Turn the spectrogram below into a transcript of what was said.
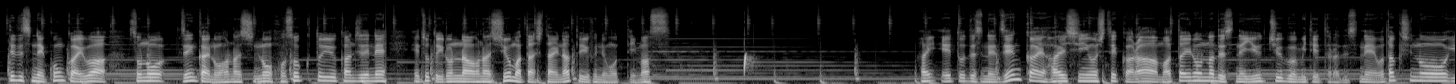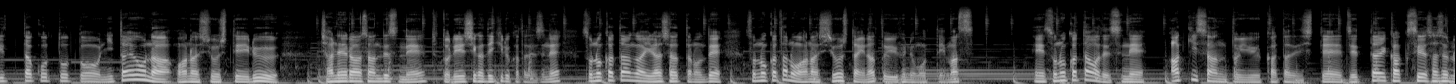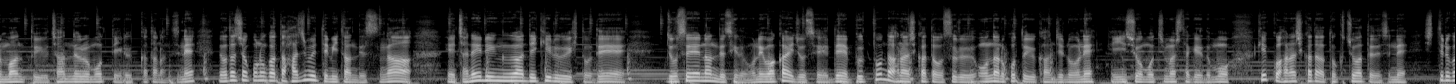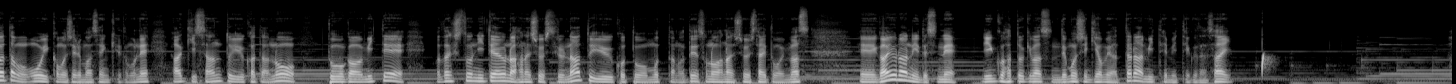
でですね、今回はその前回のお話の補足という感じでね、ちょっといろんなお話をまたしたいなというふうに思っています。はい、えっ、とですね、前回配信をしてから、またいろんなですね、YouTube を見ていたらですね、私の言ったことと似たようなお話をしているチャネラーさんですね、ちょっと霊視ができる方ですね、その方がいらっしゃったので、その方のお話をしたいなというふうに思っています。えーその方はですね、アキさんという方でして、絶対覚醒させるマンというチャンネルを持っている方なんですね。で私はこの方初めて見たんですが、えーチャネリングができる人で、女性なんですけどもね、若い女性でぶっ飛んだ話し方をする女の子という感じのね、印象を持ちましたけれども、結構話し方が特徴あってですね、知ってる方も多いかもしれませんけれどもね、アキさんという方の動画を見て、私と似たような話をしてるなということを思ったので、その話をしたいと思います。えー概要欄にですね、リンク貼っておきますんで、もし興味あったら見てみてください。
